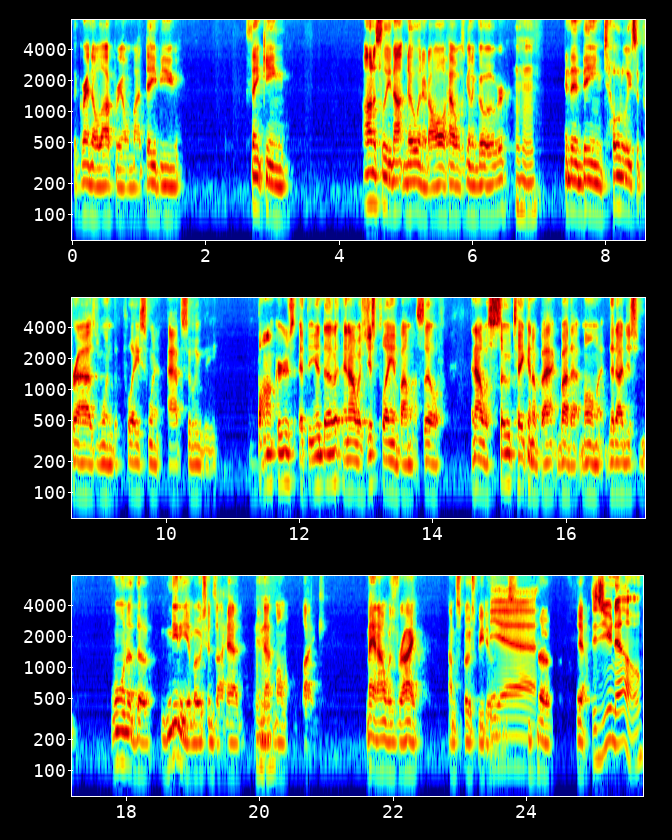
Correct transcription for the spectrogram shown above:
the Grand Ole Opry on my debut, thinking, honestly, not knowing at all how it was going to go over Mm-hmm. and then being totally surprised when the place went absolutely bonkers at the end of it and i was just playing by myself and i was so taken aback by that moment that i just one of the many emotions i had in Mm-hmm. that moment like man i was right i'm supposed to be doing Yeah. this so, yeah. Did you know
